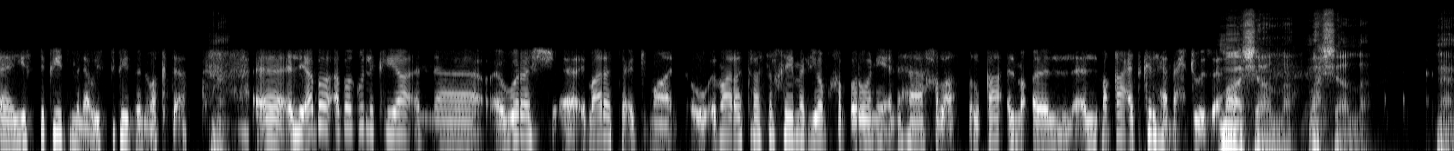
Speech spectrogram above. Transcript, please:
آه، يستفيد منه ويستفيد من وقته. نعم. اللي ابى ابى أقول لك إياه أن ورش إمارة عجمان وإمارة راس الخيمة اليوم خبروني أنها خلاص المقاعد كلها محجوزة. ما شاء الله ما شاء الله نعم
